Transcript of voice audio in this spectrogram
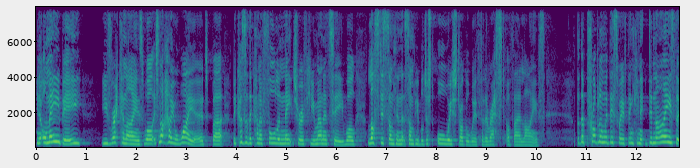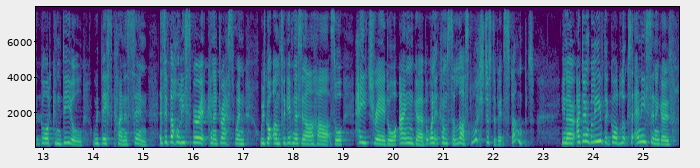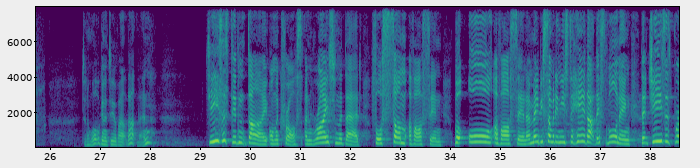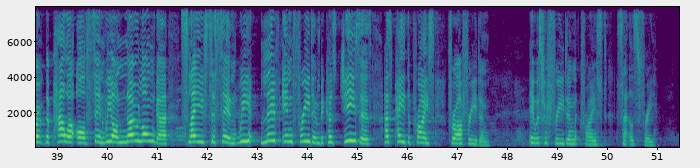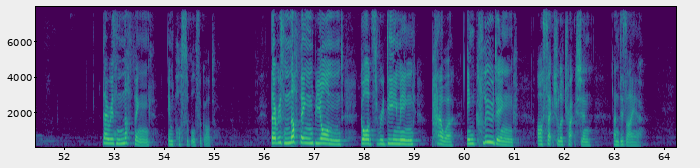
You know, or maybe you've recognized, well, it's not how you're wired, but because of the kind of fallen nature of humanity, well, lust is something that some people just always struggle with for the rest of their lives. But the problem with this way of thinking, it denies that God can deal with this kind of sin, as if the Holy Spirit can address when we've got unforgiveness in our hearts or hatred or anger. But when it comes to lust, well, it's just a bit stumped. You know, I don't believe that God looks at any sin and goes, don't know what we're going to do about that then. Jesus didn't die on the cross and rise from the dead for some of our sin, but all of our sin. And maybe somebody needs to hear that this morning that Jesus broke the power of sin. We are no longer slaves to sin. We live in freedom because Jesus has paid the price for our freedom. It was for freedom that Christ set us free. There is nothing impossible for God. There is nothing beyond God's redeeming power, including our sexual attraction and desire.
